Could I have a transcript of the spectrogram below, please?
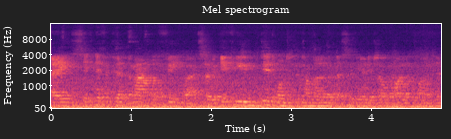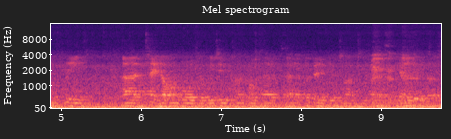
a significant amount of feedback. So if you did want to become a, a HR pilot client, then please uh, take that on board. That we do kind of want a, a, a bit of your time to engage with us.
